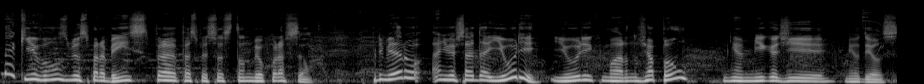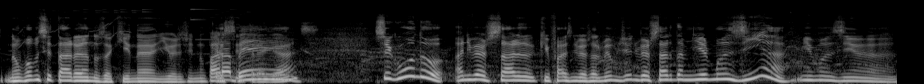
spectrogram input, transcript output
E daqui vão os meus parabéns para as pessoas que estão no meu coração. Primeiro, aniversário da Yuri. Yuri, que mora no Japão. Minha amiga de. Meu Deus. Não vamos citar anos aqui, né, Yuri? A gente não quer se entregar. Segundo, aniversário, que faz aniversário no mesmo dia, aniversário da minha irmãzinha, minha irmãzinha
